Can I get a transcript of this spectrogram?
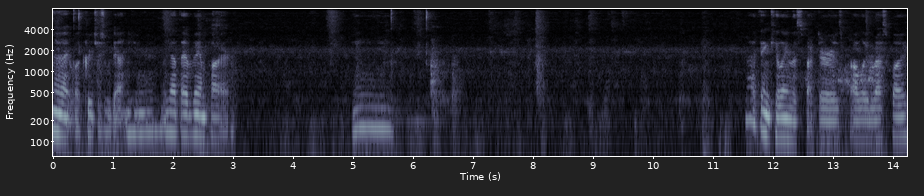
Alright, what creatures we got in here? We got that vampire. And I think killing the Specter is probably the best play.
